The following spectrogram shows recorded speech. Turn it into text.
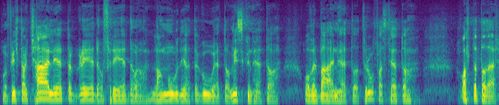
hun er fylt av kjærlighet og glede og fred og langmodighet og godhet og miskunnhet og overbærenhet og trofasthet og alt dette der.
